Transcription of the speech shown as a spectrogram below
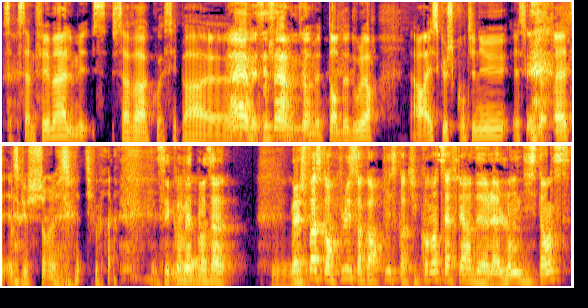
ça, me fait mal, mais ça va, quoi. C'est pas. Euh, ouais, mais c'est ça. Ça me tord de douleur. Alors, est-ce que je continue? Est-ce que j'arrête Est-ce que je change? Tu vois? C'est complètement ça. Ben, je pense qu'en plus, encore plus, quand tu commences à faire de la longue distance,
